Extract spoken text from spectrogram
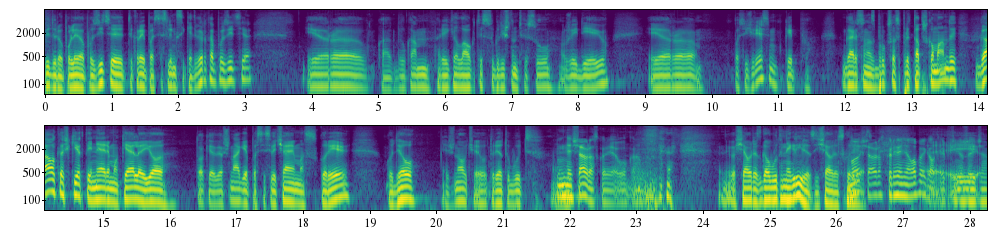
vidurio polėjo pozicijoje, tikrai pasislinks į ketvirtą poziciją. Ir ką, Vilkam reikia laukti sugrįžtant visų žaidėjų. Ir pasižiūrėsim, kaip Garsonas Bruksas pritaps komandai. Gal kažkiek tai nerimo kelia jo tokia viešnagė pasisvečiavimas Korejai. Kodėl? Nežinau, čia jau turėtų būti. Ne Šiaurės Koreja, o ką? Jo šiaurės galbūt negrįžęs į Šiaurės Koreją. Nu, Šiaurės Koreja nelabai gal krepšinį žaidžia.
